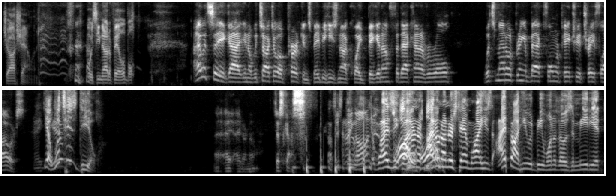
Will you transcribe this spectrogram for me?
Josh Allen. Was he not available? I would say a guy, you know, we talked about Perkins. Maybe he's not quite big enough for that kind of a role. What's the matter with bringing back former Patriot Trey Flowers? Yeah, what's his deal? I, I don't know. Discuss. Is this thing know. on? Why is he? Whoa, I don't know. I don't understand why he's. I thought he would be one of those immediate,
